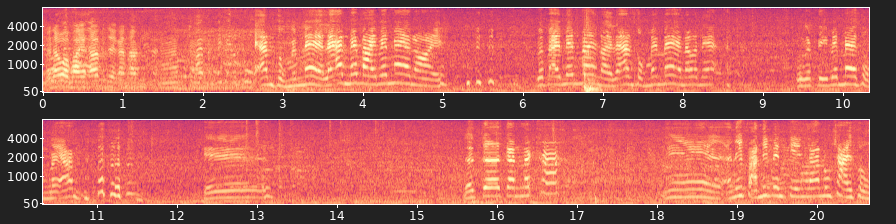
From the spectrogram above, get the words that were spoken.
ไปทางปลอดภัยครับ เจอกันครับครับอันส่งแม่แม่ๆและอันแม่บายแม่แม่ๆหน่อยบายบายแม่แม่ๆหน่อยและอันส่งแม่แม่ๆนะวันเนี้ยปกติแม่แม่ๆส่งไรอันโอเคเดี๋ยวเจอกันนะคะ นี่อันนี้ฝันที่เป็นจริงแล้วลูกชายส่ง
